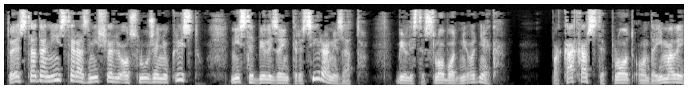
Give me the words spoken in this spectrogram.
To jest tada niste razmišljali o služenju Kristu, niste bili zainteresirani za to, bili ste slobodni od njega. Pa kakav ste plod onda imali,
